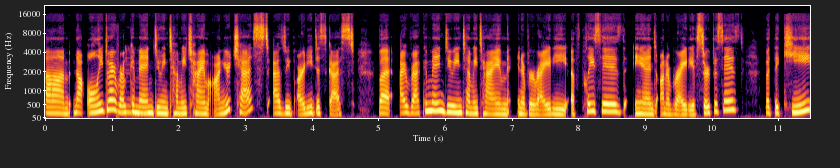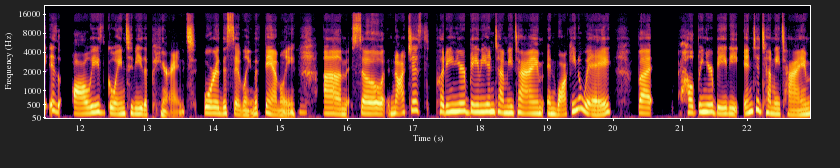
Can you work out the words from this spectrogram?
Um, not only do I mm. recommend doing tummy time on your chest, as we've already discussed, but I recommend doing tummy time in a variety of places and on a variety of surfaces. But the key is always going to be the parent or the sibling, the family. Mm. Um, so, not just putting your baby in tummy time and walking away, but helping your baby into tummy time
